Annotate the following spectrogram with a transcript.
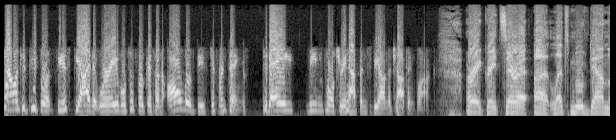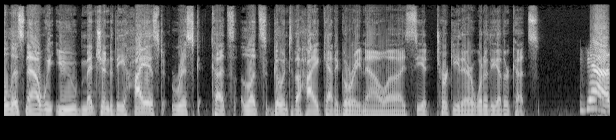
talented people at CSPI that we're able to focus on all of these different things. Today, meat and poultry happen to be on the chopping block. All right, great, Sarah. Uh, let's move down the list now. We, you mentioned the highest risk cuts. Let's go into the high category now. Uh, I see a turkey there. What are the other cuts? Yeah,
